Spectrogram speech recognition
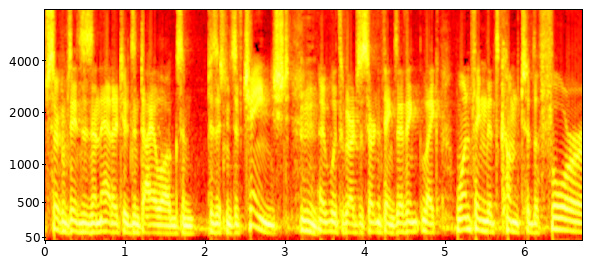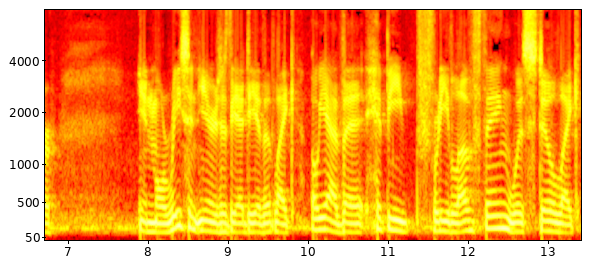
circumstances and attitudes and dialogues and positions have changed uh, with regards to certain things. I think like one thing that's come to the fore in more recent years is the idea that like oh yeah the hippie free love thing was still like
